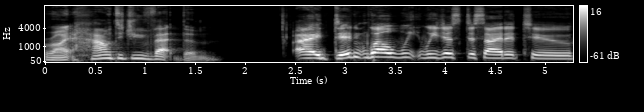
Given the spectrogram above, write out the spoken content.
right? How did you vet them? I didn't well, we we just decided to,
